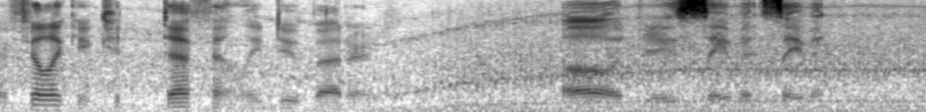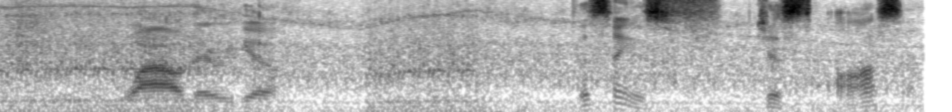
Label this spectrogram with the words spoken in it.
I feel like it could definitely do better. Oh, jeez, save it, save it. Wow, there we go. This thing is just awesome.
